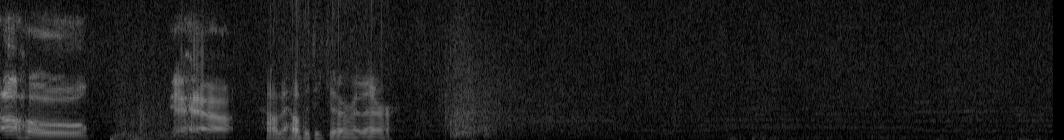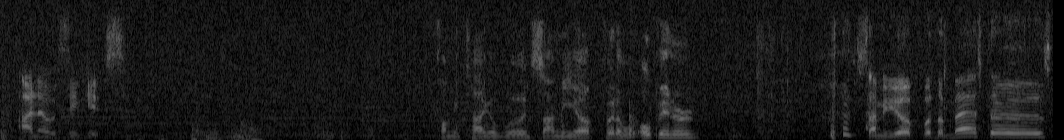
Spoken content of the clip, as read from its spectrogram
Oh. Yeah. How the hell did he get over there? I know tickets. Call me Tiger Woods. Sign me up for the opener. Sign me up for the Masters.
